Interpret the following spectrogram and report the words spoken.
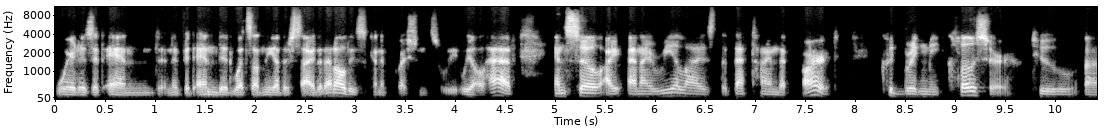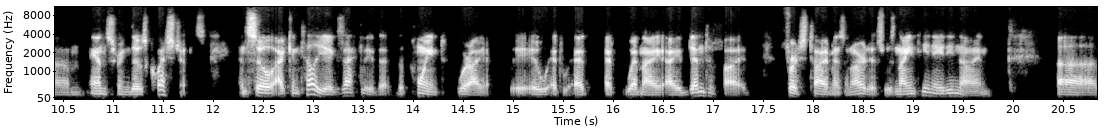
where does it end, and if it ended, what's on the other side of that? All these kind of questions we, we all have. And so I and I realized at that time that art could bring me closer to um, answering those questions. And so I can tell you exactly that the point where I, at, at, at when I identified first time as an artist was 1989. Uh,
